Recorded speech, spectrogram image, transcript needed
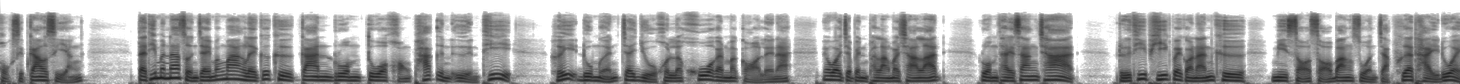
69 เสียง แต่ที่มันน่าสนใจมากๆเลยก็คือการรวมตัวของพรรคอื่นๆ ที่เฮ้ยดูเหมือนจะอยู่คนละขั้วกันมาก่อนเลยนะ ไม่ว่าจะเป็นพลังประชารัฐ รวมไทยสร้างชาติ หรือที่พีคไปกว่านั้นคือ มีสสบางส่วนจากเพื่อไทยด้วย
